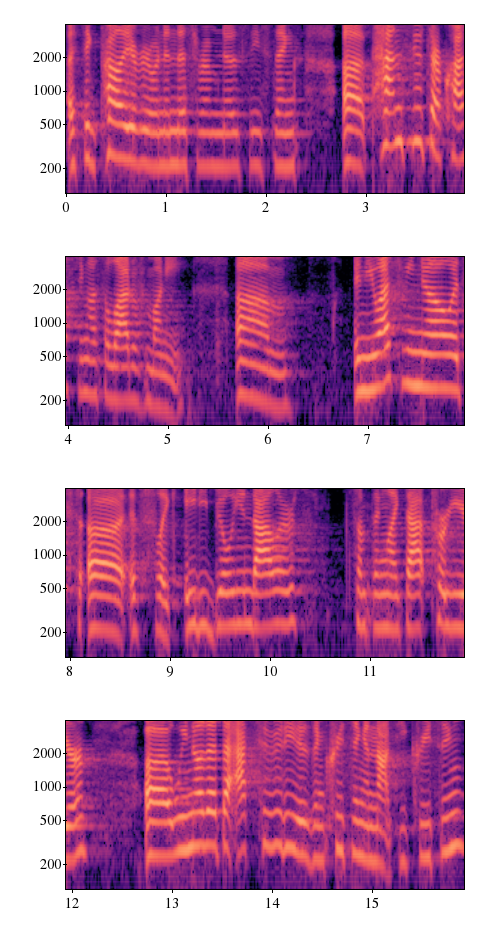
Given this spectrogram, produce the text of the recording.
I think probably everyone in this room knows these things. Uh, patent suits are costing us a lot of money. Um, in the US, we know it's, uh, it's like $80 billion, something like that per year. Uh, we know that the activity is increasing and not decreasing.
